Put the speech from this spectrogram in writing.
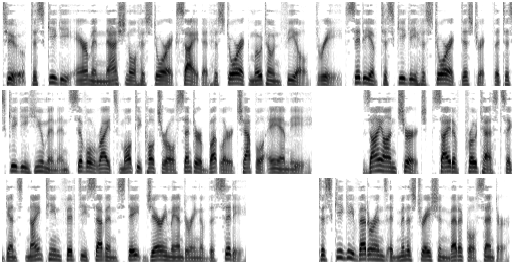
2 Tuskegee Airmen National Historic Site at Historic Moton Field 3 City of Tuskegee Historic District The Tuskegee Human and Civil Rights Multicultural Center Butler Chapel AME Zion Church, site of protests against 1957 state gerrymandering of the city. Tuskegee Veterans Administration Medical Center.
